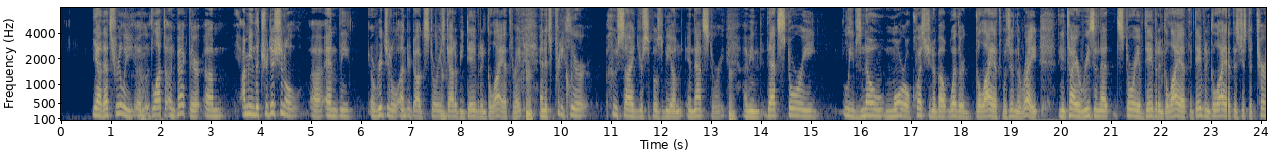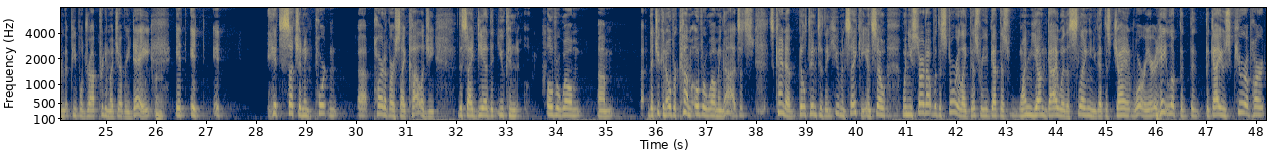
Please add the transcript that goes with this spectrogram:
Yeah, that's really a lot to unpack there. Um, I mean, the traditional uh, and the original underdog story's mm. got to be David and Goliath, right? Mm. And it's pretty clear whose side you're supposed to be on in that story. Mm. I mean, that story leaves no moral question about whether Goliath was in the right. The entire reason that story of David and Goliath, the David and Goliath is just a term that people drop pretty much every day. Mm. It it it hits such an important uh, part of our psychology. This idea that you can overwhelm um, that you can overcome overwhelming odds. It's it's kind of built into the human psyche. And so when you start out with a story like this, where you've got this one young guy with a sling and you've got this giant warrior, and hey, look, the the, the guy who's pure of heart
